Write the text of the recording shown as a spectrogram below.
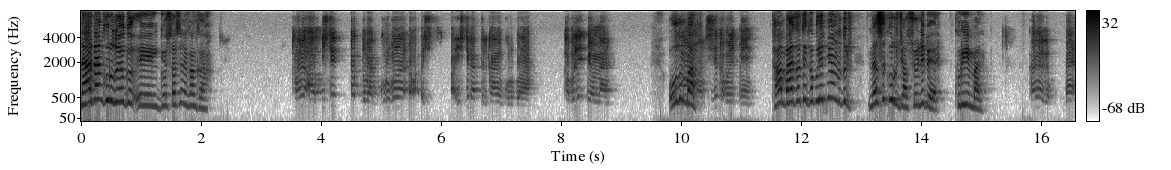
Nereden kuruluyor? Gö- e, göstersene kanka. Kanka istek attı bak grubuna istek attı kanka grubuna. Kabul etmiyorum ben. Oğlum bak. Siz de kabul etmeyin. Tamam ben zaten kabul etmiyorum da dur. Nasıl kuracağız? Söyle bir. Kurayım ben. Kanka ben,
